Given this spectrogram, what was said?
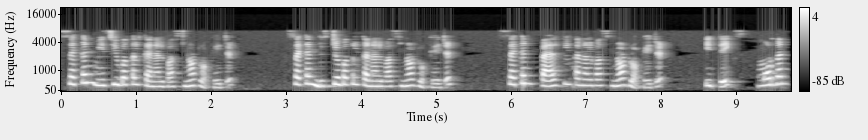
second mesiobuccal canal was not located, second distobuccal canal was not located, second palatal canal was not located. It takes more than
